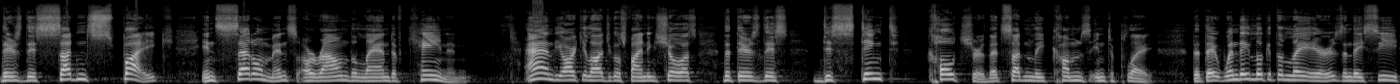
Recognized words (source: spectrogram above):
there's this sudden spike in settlements around the land of Canaan. And the archaeological findings show us that there's this distinct culture that suddenly comes into play. That they, when they look at the layers and they see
